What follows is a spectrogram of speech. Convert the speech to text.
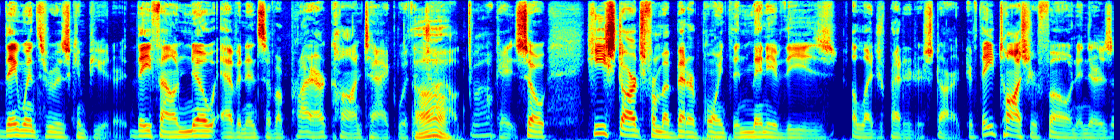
They went through his computer. They found no evidence of a prior contact with a oh. child. Okay, so he starts from a better point than many of these alleged predators start. If they toss your phone and there's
